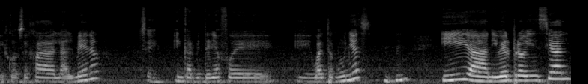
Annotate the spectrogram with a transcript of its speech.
el concejal Almena. Sí. En carpintería fue eh, Walter Núñez. Y a nivel provincial,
